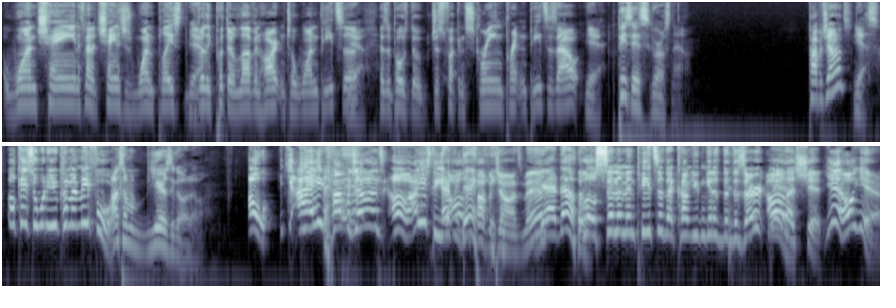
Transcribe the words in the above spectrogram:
One chain. It's not a chain. It's just one place. Yeah. Really put their love and heart into one pizza, Yeah. as opposed to just fucking screen printing pizzas out. Yeah, pizza is gross now. Papa John's. Yes. Okay, so what are you coming at me for? I'm talking about years ago though. Oh, I ate Papa John's. Oh, I used to eat Every all day. the Papa John's, man. Yeah, I know. The little cinnamon pizza that come you can get as the dessert. All Yeah. that shit. Yeah, oh yeah.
